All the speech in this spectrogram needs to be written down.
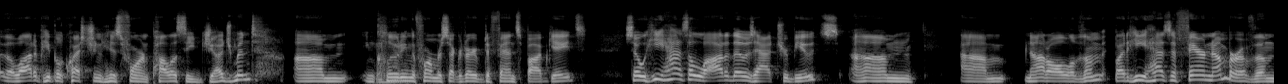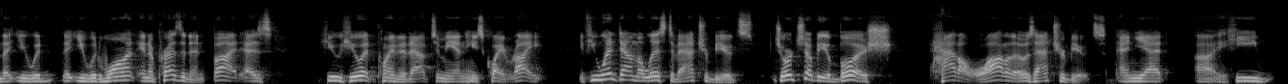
a lot of people question his foreign policy judgment, um, including mm-hmm. the former Secretary of Defense, Bob Gates. So he has a lot of those attributes. Um, um, not all of them, but he has a fair number of them that you would that you would want in a president. But as Hugh Hewitt pointed out to me, and he's quite right, if you went down the list of attributes, George W. Bush had a lot of those attributes, and yet uh, he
